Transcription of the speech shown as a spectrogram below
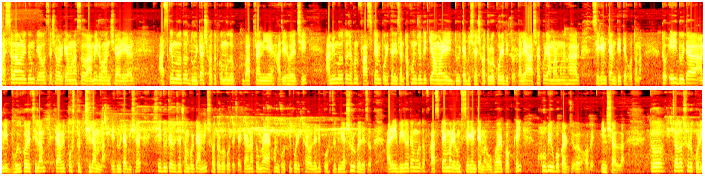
আসসালামু আলাইকুম, কি অবস্থা সবার? কেমন আছো? আমি রোহান শাহরিয়ার। আজকে মূলত দুইটা সতর্কমূলক বার্তা নিয়ে হাজির হয়েছি। আমি মূলত যখন ফার্স্ট টাইম পরীক্ষা দিয়েছিলাম, তখন যদি কেউ আমার এই দুইটা বিষয়ে সতর্ক করে দিত, তাহলে আশা করি আমার মনে হয় আর সেকেন্ড টাইম দিতে হতো না। তো এই দুইটা আমি ভুল করেছিলাম, এটা আমি প্রস্তুত ছিলাম না এই দুইটা বিষয়। সেই দুইটা বিষয় সম্পর্কে আমি সতর্ক করতে চাই, কেননা তোমরা এখন ভর্তি পরীক্ষার অলরেডি প্রস্তুতি নেওয়া শুরু করে দিয়েছ। আর এই ভিডিওটা মূলত ফার্স্ট টাইমার এবং সেকেন্ড টাইমার উভয়ের পক্ষেই খুবই উপকার হবে ইনশাল্লাহ তো চলো শুরু করি,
